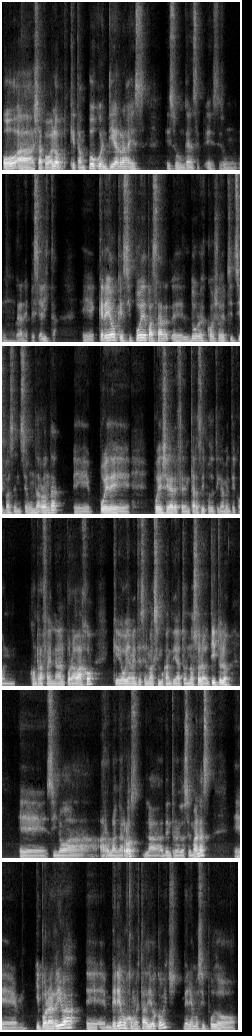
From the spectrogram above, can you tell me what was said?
O a Shapovalov, que tampoco en tierra es, es, un, es un, gran especialista. Eh, creo que si puede pasar el duro escollo de Tsitsipas en segunda ronda, puede, puede llegar a enfrentarse hipotéticamente con, con Rafael Nadal por abajo, que obviamente es el máximo candidato no solo al título, eh, sino a, Roland Garros dentro de dos semanas. Eh, y por arriba eh, veremos cómo está Djokovic, veremos si pudo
